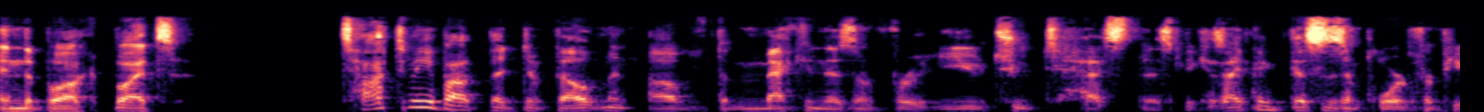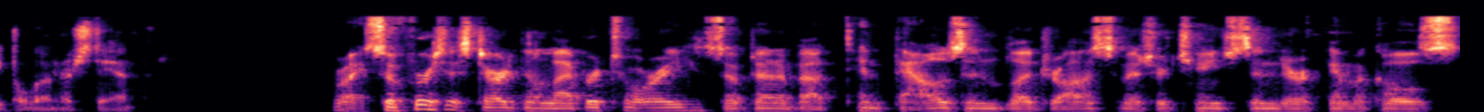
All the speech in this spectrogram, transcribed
in the book but talk to me about the development of the mechanism for you to test this because i think this is important for people to understand right so first it started in the laboratory so i've done about 10000 blood draws to measure changes in neurochemicals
